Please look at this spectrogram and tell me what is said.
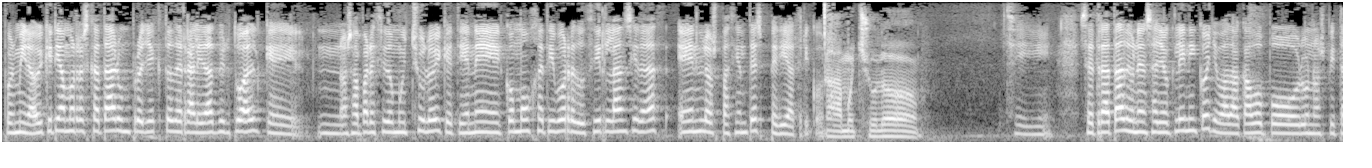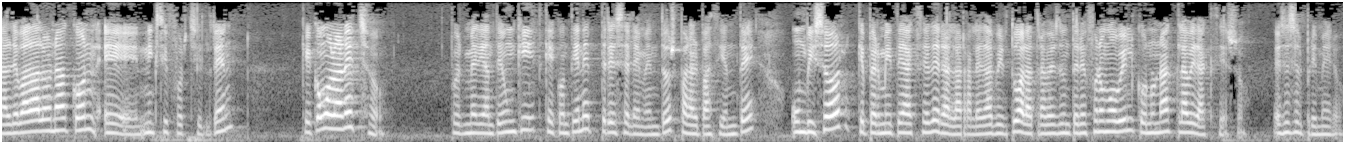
Pues mira, hoy queríamos rescatar un proyecto de realidad virtual que nos ha parecido muy chulo y que tiene como objetivo reducir la ansiedad en los pacientes pediátricos. ah, muy chulo. Sí, se trata de un ensayo clínico llevado a cabo por un hospital de Badalona con eh, Nixie for Children. ¿Que ¿Cómo lo han hecho? Pues mediante un kit que contiene tres elementos para el paciente. Un visor que permite acceder a la realidad virtual a través de un teléfono móvil con una clave de acceso. Ese es el primero.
